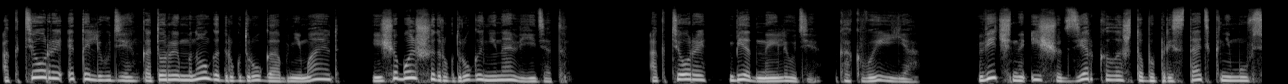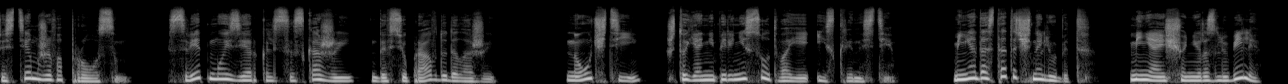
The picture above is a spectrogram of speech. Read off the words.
Актеры — это люди, которые много друг друга обнимают и еще больше друг друга ненавидят. Актеры — бедные люди, как вы и я вечно ищут зеркало, чтобы пристать к нему все с тем же вопросом. «Свет мой зеркальце, скажи, да всю правду доложи». Но учти, что я не перенесу твоей искренности. Меня достаточно любят. Меня еще не разлюбили?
